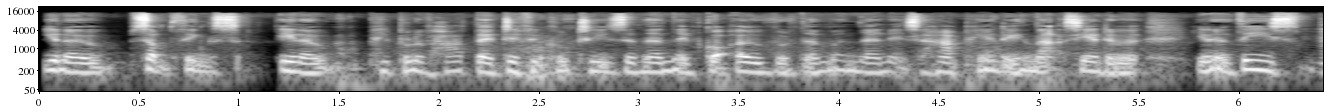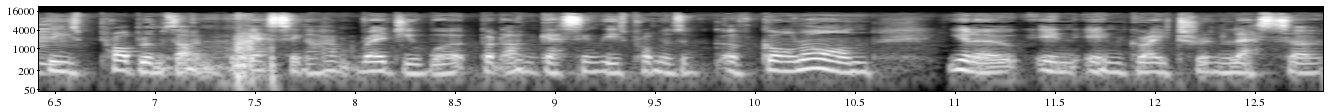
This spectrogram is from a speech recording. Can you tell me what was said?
you know something's you know people have had their difficulties and then they've got over them and then it's a happy ending and that's the end of it. You know these mm. these problems i'm guessing i haven't read your work but i'm guessing these problems have, have gone on you know in in greater and lesser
